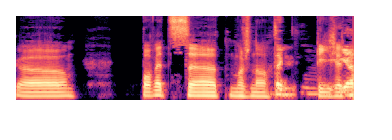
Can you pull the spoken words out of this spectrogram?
uh, povedz uh, možno tak ty, že... Ja,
